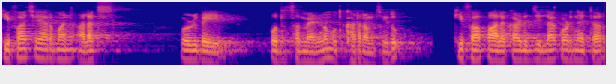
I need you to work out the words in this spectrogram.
കിഫ ചെയർമാൻ അലക്സ് ഒഴുകയിൽ പൊതുസമ്മേളനം ഉദ്ഘാടനം ചെയ്തു. കിഫ പാലക്കാട് ജില്ലാ കോർഡിനേറ്റർ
